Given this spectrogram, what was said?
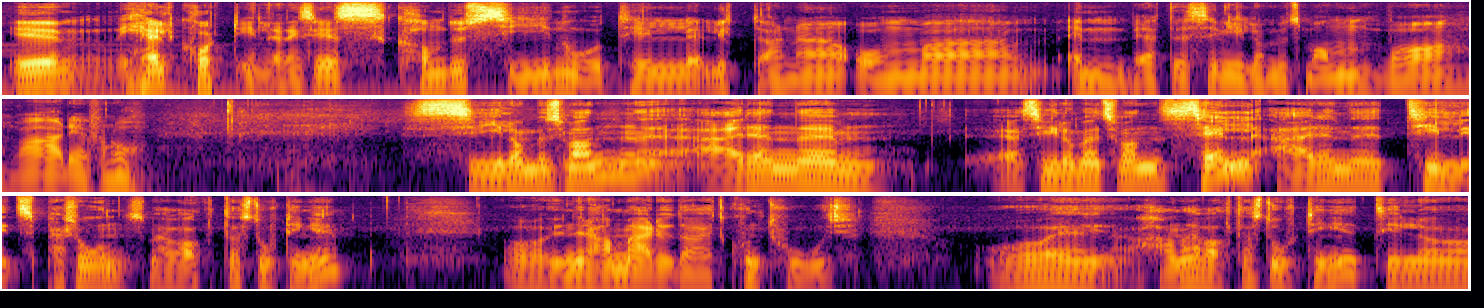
Ehm, helt kort innledningsvis, kan du si noe til lytterne om uh, embetet Sivilombudsmannen? Hva, hva, er det for noe? Sivilombudsmannen er en uh, Sivilombudsmannen selv er en tillitsperson som er valgt av Stortinget. Og under ham er det jo da et kontor. Og han er valgt av Stortinget til å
